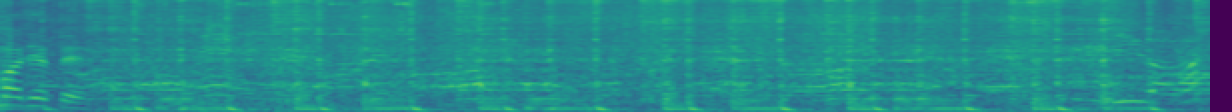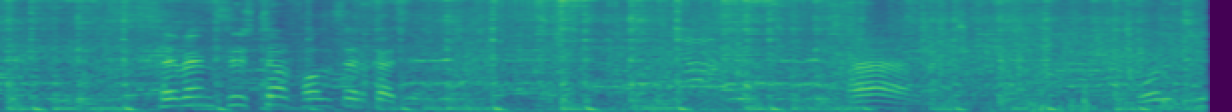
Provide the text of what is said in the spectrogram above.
গুরুগম্মা যেতে সেভেন সিস্টার ফলসের কাছে। হ্যাঁ। বলছি।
